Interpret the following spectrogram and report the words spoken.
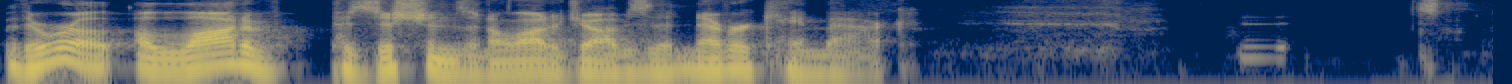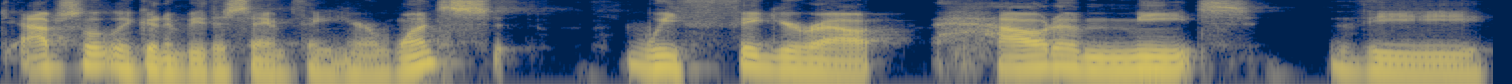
there were a, a, lot of positions and a lot of jobs that never came back. It's absolutely going to be the same thing here. Once we figure out how to meet the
